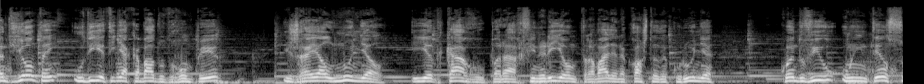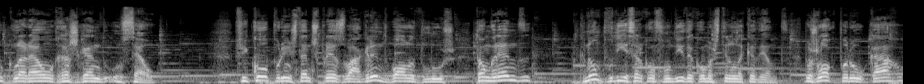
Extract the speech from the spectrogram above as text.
Anteontem, o dia tinha acabado de romper. Israel Núñel ia de carro para a refinaria onde trabalha na costa da Corunha quando viu um intenso clarão rasgando o céu. Ficou por instantes preso à grande bola de luz, tão grande que não podia ser confundida com uma estrela cadente. Mas logo parou o carro,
